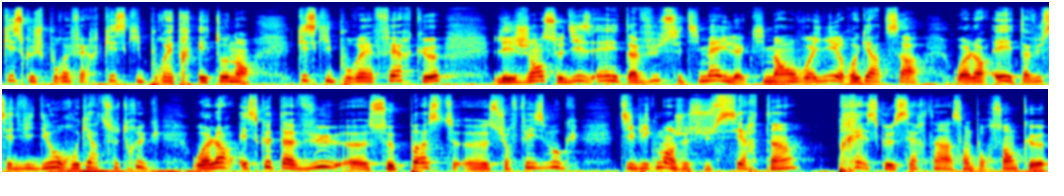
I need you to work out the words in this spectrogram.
Qu'est-ce que je pourrais faire? Qu'est-ce qui pourrait être étonnant? Qu'est-ce qui pourrait faire que les gens se disent Hé, t'as vu cet email qui m'a envoyé? Regarde ça. Ou alors Hé, t'as vu cette vidéo? Regarde ce truc. Ou alors Est-ce que t'as vu euh, ce post euh, sur Facebook? Typiquement, je suis certain, presque certain à 100% que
